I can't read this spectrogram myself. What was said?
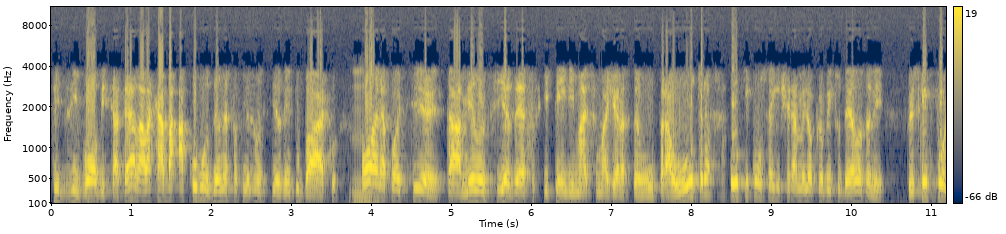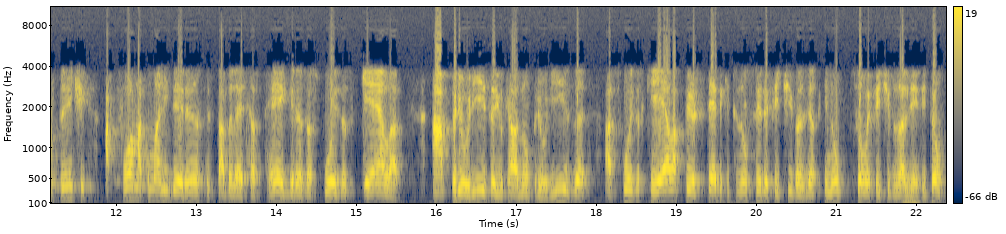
se desenvolve se até ela, ela acaba acomodando essas melancias dentro do barco. Hum. Ora pode ser tá, melancias essas que tendem mais para uma geração ou para outra, ou que conseguem tirar melhor proveito delas ali. Por isso que é importante a forma como a liderança estabelece as regras, as coisas que ela a prioriza e o que ela não prioriza, as coisas que ela percebe que precisam ser efetivas e as que não são efetivas ali dentro. Então,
